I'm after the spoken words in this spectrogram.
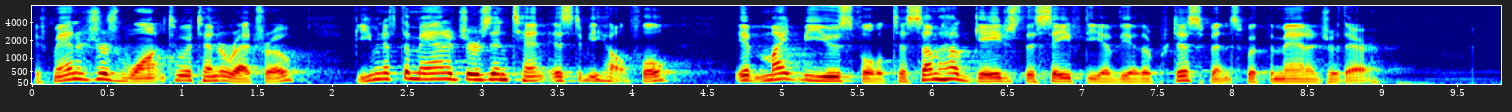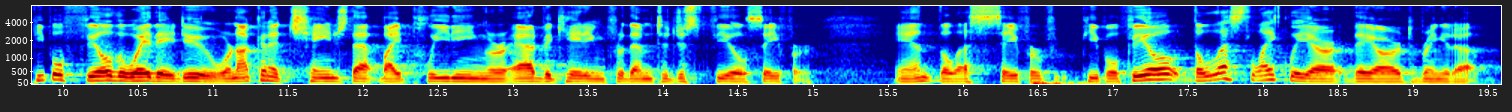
if managers want to attend a retro, even if the manager's intent is to be helpful, it might be useful to somehow gauge the safety of the other participants with the manager there people feel the way they do. We're not going to change that by pleading or advocating for them to just feel safer. And the less safer people feel, the less likely are they are to bring it up.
